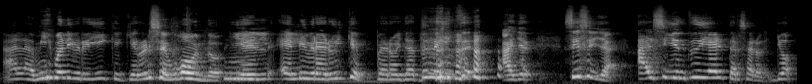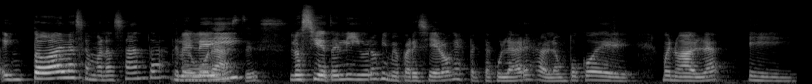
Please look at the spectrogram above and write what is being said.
a la misma librería y que quiero el segundo. Y el, el librero y que, pero ya te leíste ayer. Sí, sí, ya. Al siguiente día, el tercero. Yo en toda la Semana Santa me leí los siete libros y me parecieron espectaculares. Habla un poco de, bueno, habla eh,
